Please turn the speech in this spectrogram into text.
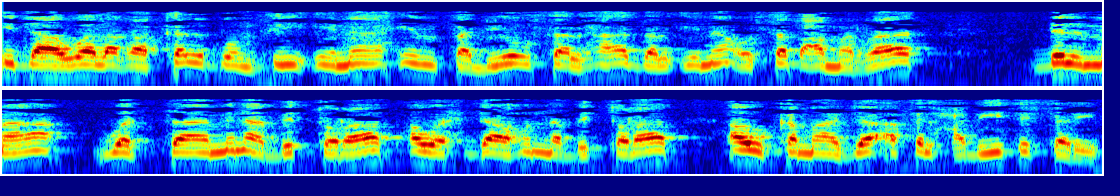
إذا ولغ كلب في إناء فليغسل هذا الإناء سبع مرات بالماء والثامنة بالتراب أو إحداهن بالتراب أو كما جاء في الحديث الشريف.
